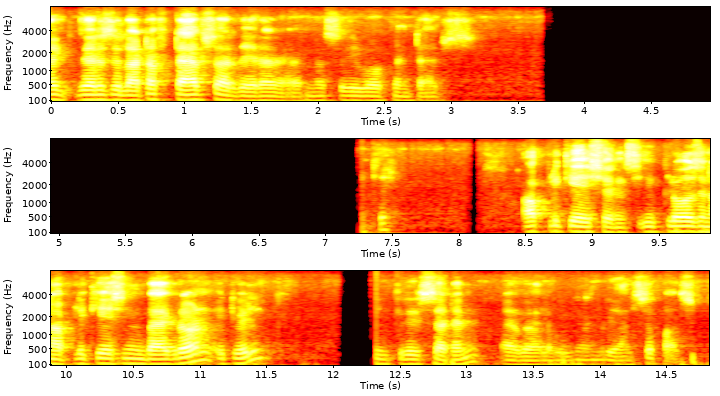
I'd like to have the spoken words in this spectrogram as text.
Like there is a lot of tabs are there, uh, unnecessary open tabs. Applications. You close an application background, it will increase certain available memory also possible.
